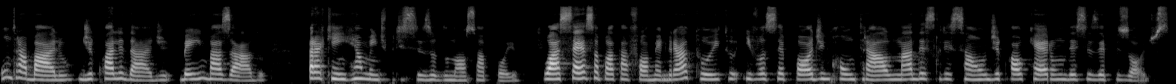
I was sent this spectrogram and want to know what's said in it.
um trabalho de qualidade, bem embasado, para quem realmente precisa do nosso apoio. O acesso à plataforma é gratuito e você pode encontrá-lo na descrição de qualquer um desses episódios.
